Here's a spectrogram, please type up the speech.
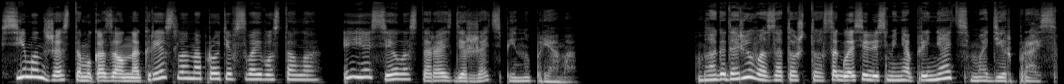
Симон жестом указал на кресло напротив своего стола, и я села, стараясь держать спину прямо. «Благодарю вас за то, что согласились меня принять, Мадир Прайс».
